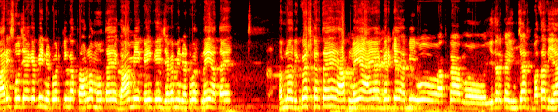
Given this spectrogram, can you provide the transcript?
बारिश हो जाएगा भी नेटवर्किंग का प्रॉब्लम होता है गाँव में कहीं कहीं जगह में नेटवर्क नहीं आता है। हम लोग रिक्वेस्ट करता है आप नया आया करके अभी वो आपका इधर का इंचार्ज बता दिया।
